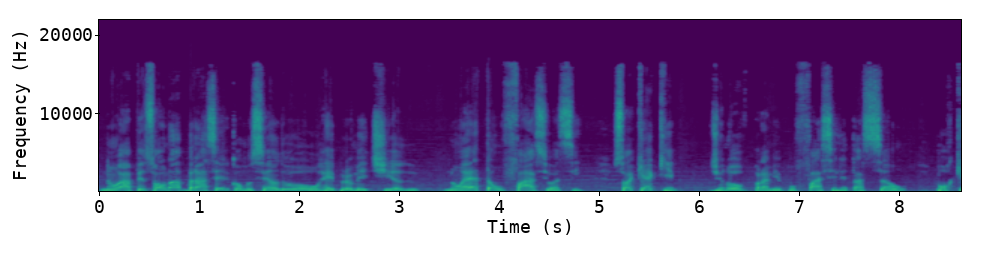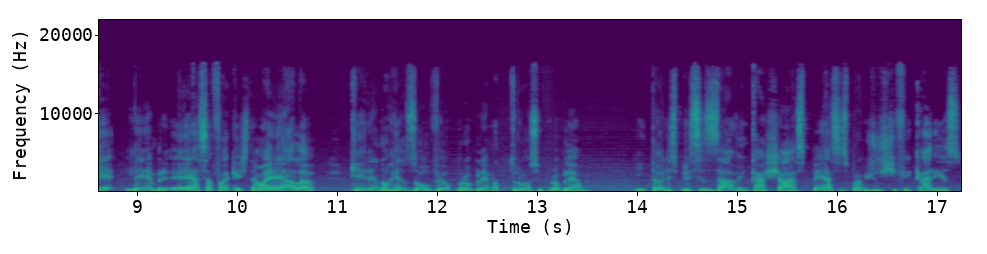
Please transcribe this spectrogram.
No, a pessoa não abraça ele como sendo o rei prometido. Não é tão fácil assim. Só que aqui, de novo, para mim, por facilitação, porque, lembre, essa foi a questão. Ela, querendo resolver o problema, trouxe o problema. Então eles precisavam encaixar as peças para justificar isso.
